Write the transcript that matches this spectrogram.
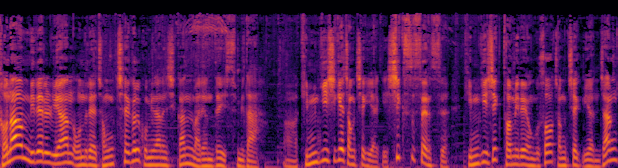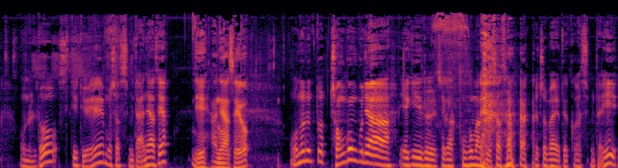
더 나은 미래를 위한 오늘의 정책을 고민하는 시간 마련되어 있습니다. 어, 김기식의 정책 이야기 식스센스 김기식 더미래연구소 정책위원장 오늘도 스튜디오에 모셨습니다. 안녕하세요. 예, 안녕하세요. 오늘은 또 전공 분야 얘기를 제가 궁금한 게 있어서 여쭤봐야 될 것 같습니다. 이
